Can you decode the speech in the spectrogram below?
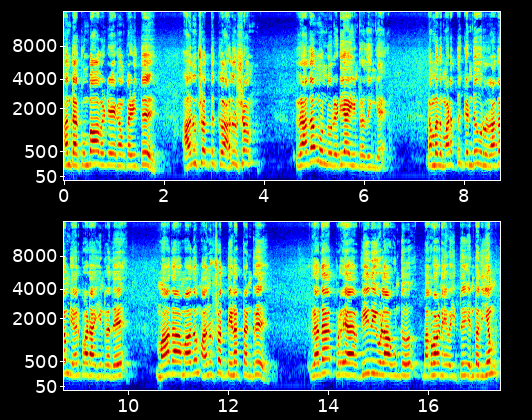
அந்த கும்பாபிஷேகம் கழித்து அனுஷத்துக்கு அனுஷம் ரதம் ஒன்று ரெடியாகின்றது இங்கே. நமது மடத்துக்கென்று ஒரு ரதம் ஏற்பாடாகின்றது. மாதா மாதம் அனுஷ தினத்தன்று ரத பிர- வீதியுலா உண்டு பகவானை வைத்து என்பதையும்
